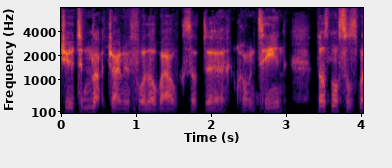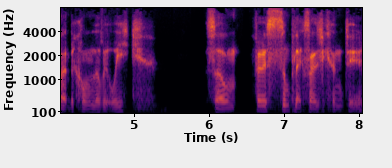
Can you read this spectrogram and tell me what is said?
due to not driving for a little while because of the quarantine, those muscles might become a little bit weak. So, very simple exercise you can do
